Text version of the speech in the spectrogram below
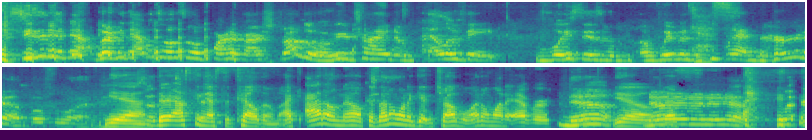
She's in there now. But I mean, that was also a part of our struggle when we were trying to elevate voices of, women yes. people hadn't heard of before. Yeah, so they're asking us to tell them. I, I don't know because I don't want to get in trouble. I don't want to ever. No. Yeah. No, no, no, no, no.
